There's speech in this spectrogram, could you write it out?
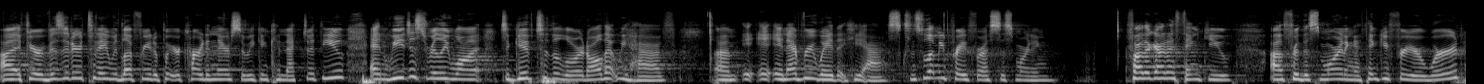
Uh, if you're a visitor today, we'd love for you to put your card in there so we can connect with you. And we just really want to give to the Lord all that we have um, in, every way that He asks. And so let me pray for us this morning. Father God, I thank you uh, for this morning. I thank you for your word.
